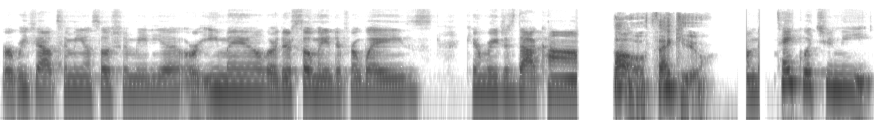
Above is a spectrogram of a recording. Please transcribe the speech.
or reach out to me on social media or email, or there's so many different ways. KimRegis.com Oh, thank you. Take what you need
